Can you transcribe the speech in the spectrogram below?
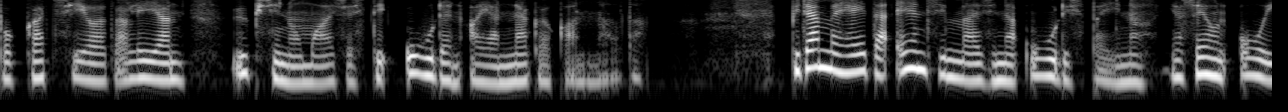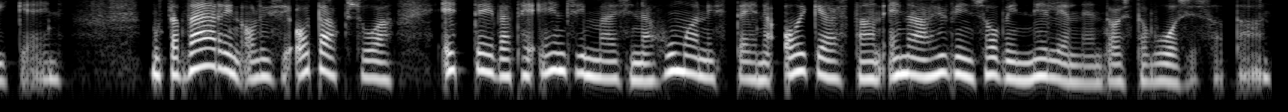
Boccaccioita liian yksinomaisesti uuden ajan näkökannalta. Pidämme heitä ensimmäisinä uudistajina ja se on oikein, mutta väärin olisi otaksua, etteivät he ensimmäisinä humanisteina oikeastaan enää hyvin sovin 14 vuosisataan.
